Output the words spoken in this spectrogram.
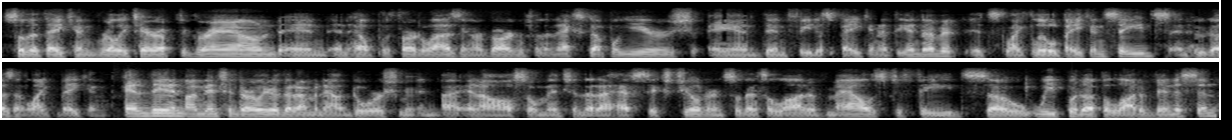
so that they can really tear up the ground and and help with fertilizing our garden for the next couple years and then feed us bacon at the end of it. It's like little bacon seeds and who doesn't like bacon? And then i mentioned earlier that i'm an outdoorsman uh, and i also mentioned that i have six children so that's a lot of mouths to feed. So we put up a lot of venison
